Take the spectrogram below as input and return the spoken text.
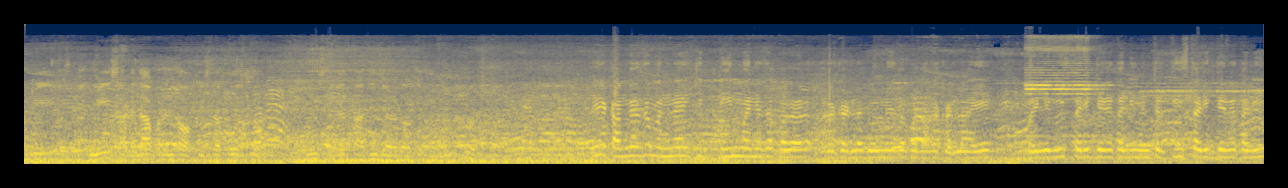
की मी साडेदहापर्यंत ऑफिसला पोहोचलो. मी सगळ्यात आधी जळगावचं पेमेंट पोहोचलो ते कामगाराचं म्हणणं आहे की तीन महिन्याचा पगार रखडला दोन महिन्याचा पगार रखडला आहे. पहिले वीस तारीख देण्यात आली नंतर तीस तारीख देण्यात आली.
